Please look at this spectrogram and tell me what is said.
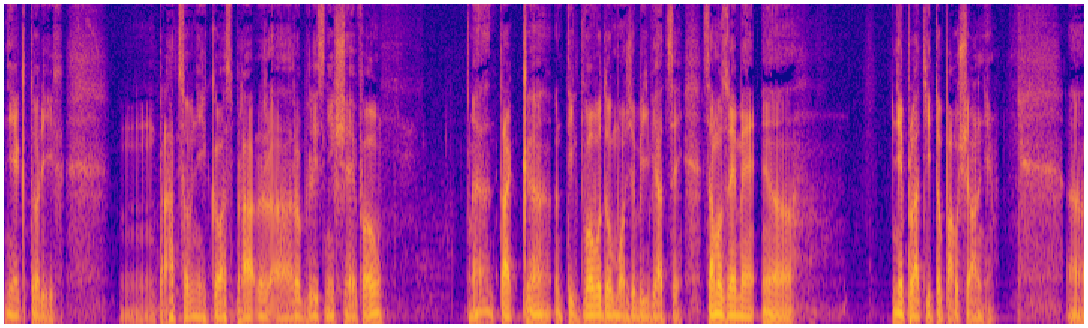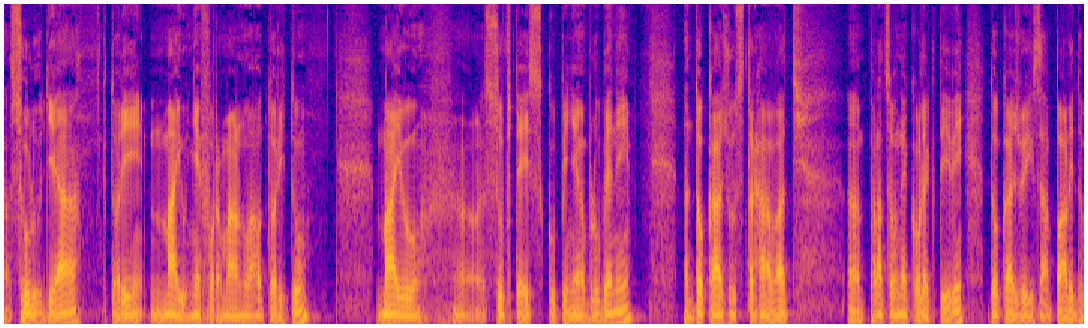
niektorých mm, pracovníkov a, spra- a robili z nich šéfov, Eh, tak eh, tých dôvodov môže byť viacej. Samozrejme, eh, neplatí to paušálne. Sú ľudia, ktorí majú neformálnu autoritu, majú, sú v tej skupine obľúbení, dokážu strhávať pracovné kolektívy, dokážu ich zapáliť,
